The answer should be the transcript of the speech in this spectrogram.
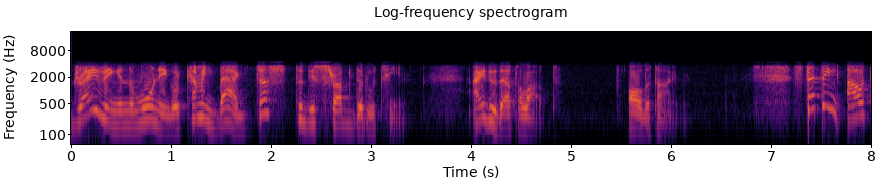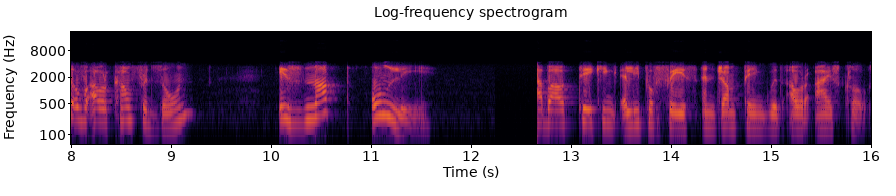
driving in the morning or coming back just to disrupt the routine. I do that a lot, all the time. Stepping out of our comfort zone is not only about taking a leap of faith and jumping with our eyes closed,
